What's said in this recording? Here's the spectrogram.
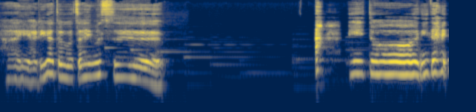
はい、ありがとうございます。あ、えっ、ー、と、二代、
